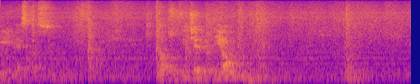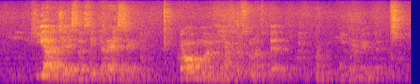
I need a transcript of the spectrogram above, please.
li estas. No suffice per tio chi ha gesta interesse crom mia persona esperto comprenete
